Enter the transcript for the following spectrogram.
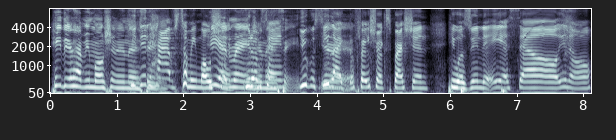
He did have emotion in that He did scene. have some emotion. He had range you know what I'm saying? scene. You could see Yeah, like the facial expression. He was doing the ASL, you know,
